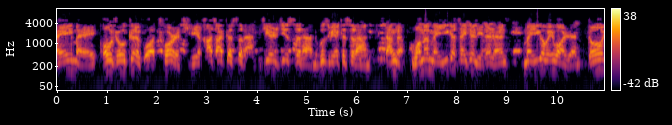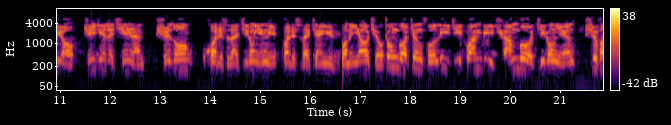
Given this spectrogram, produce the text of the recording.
北美、欧洲各国、土耳其、哈萨克斯坦、吉尔吉斯坦、乌兹别克斯坦等等。我们每一个在这里的人，每一个维吾尔人都有直接的亲人。”失踪，或者是在集中营里，或者是在监狱里。我们要求中国政府立即关闭全部集中营，释放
